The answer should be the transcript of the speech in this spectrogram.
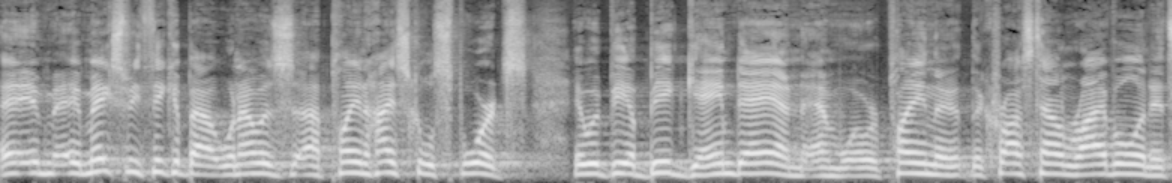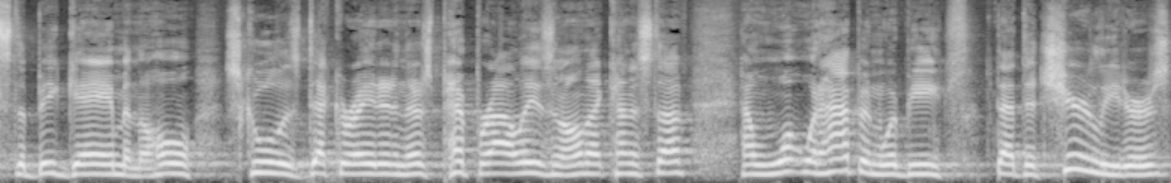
It, it, makes me think about when I was uh, playing high school sports, it would be a big game day, and, and we're playing the, the crosstown rival, and it's the big game, and the whole school is decorated, and there's pep rallies and all that kind of stuff. And what would happen would be that the cheerleaders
